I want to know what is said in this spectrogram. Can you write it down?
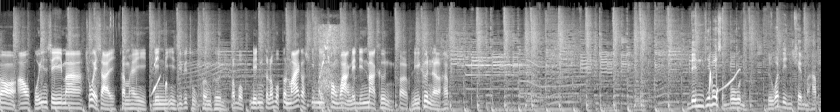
ก็เอาปุ๋ยอินทรีย์มาช่วยใส่ทำให้ดินมีอินทรีย์วัตถุเพิ่มขึ้น ระบบดินกับระบบต้นไม้ก็มีช่องว่างในดินมากขึ้น ก็ดีขึ้นนั่นแหละครับ ดินที่ไม่สมบูรณ์ หรือว่าดินเค็มอะครับ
